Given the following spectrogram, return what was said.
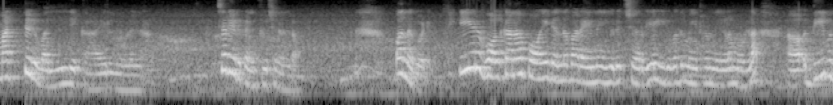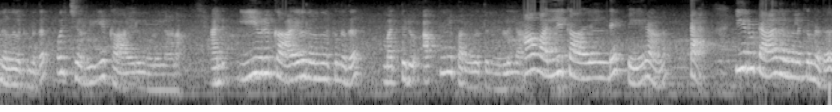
മറ്റൊരു വലിയ കായലിനുള്ളിലാണ്. ചെറിയൊരു കൺഫ്യൂഷൻ ഉണ്ടോ? ഒന്നുകൂടി. ഈ ഒരു വോൾക്കാനോ പോയിന്റ് എന്ന് പറയുന്ന ഈ ഒരു ചെറിയ ഇരുപത് മീറ്റർ നീളമുള്ള ദ്വീപ് നിലനിൽക്കുന്നത് ഒരു ചെറിയ കായലിനുള്ളിലാണ്. ആൻഡ് ഈ ഒരു കായൽ നിലനിൽക്കുന്നത് മറ്റൊരു അഗ്നിപർവതത്തിനുള്ളിലാണ്. ആ വലിയ കായലിന്റെ പേരാണ് ടാ ഈ ഒരു ടാൽ നിലനിൽക്കുന്നത്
